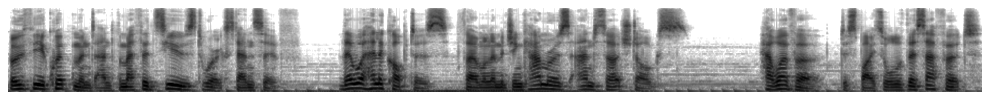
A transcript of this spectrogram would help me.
Both the equipment and the methods used were extensive. There were helicopters, thermal imaging cameras, and search dogs. However, despite all of this effort,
